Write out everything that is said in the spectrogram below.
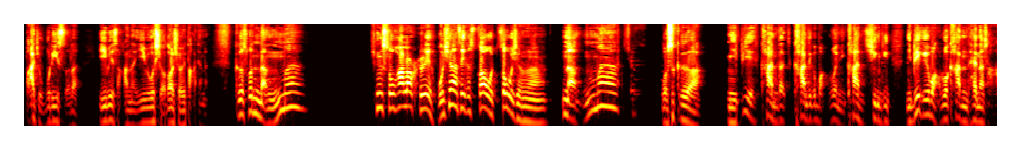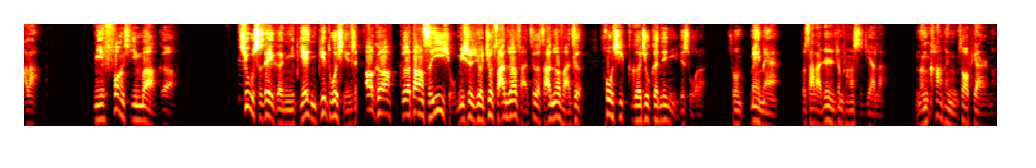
八九不离十了。因为啥呢？因为我小道消息打听了，哥说能吗？听说话唠嗑也不像这个造造型啊，能吗？我说哥，你别看他看这个网络，你看清清，你别给网络看的太那啥了。你放心吧，哥。就是这个，你别你别多寻思。啊哥，哥当时一宿没睡觉，就辗转反侧，辗转反侧。后期哥就跟这女的说了，说妹妹，说咱俩认识这么长时间了，能看看你照片吗？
